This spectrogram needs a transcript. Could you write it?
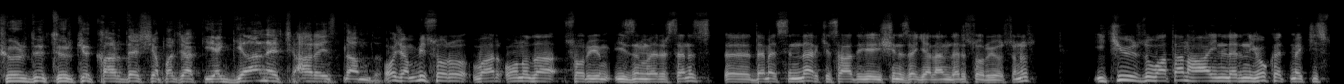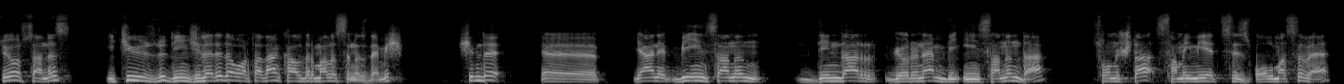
Kürdü, Türk'ü kardeş yapacak yegane çare İslam'dır. Hocam bir soru var. Onu da sorayım izin verirseniz. Ee, demesinler ki sadece işinize gelenleri soruyorsunuz. İki yüzlü vatan hainlerini yok etmek istiyorsanız iki yüzlü dincileri de ortadan kaldırmalısınız demiş. Şimdi e, yani bir insanın dindar görünen bir insanın da sonuçta samimiyetsiz olması ve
